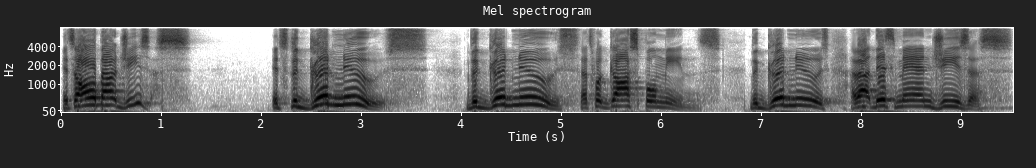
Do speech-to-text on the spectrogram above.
it's all about Jesus. It's the good news. The good news. That's what gospel means. The good news about this man, Jesus,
